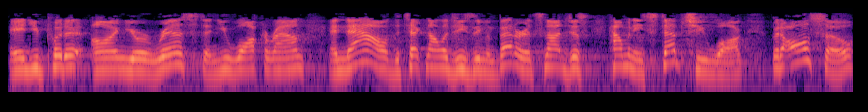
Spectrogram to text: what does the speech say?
and you put it on your wrist and you walk around. And now the technology is even better. It's not just how many steps you walk, but also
